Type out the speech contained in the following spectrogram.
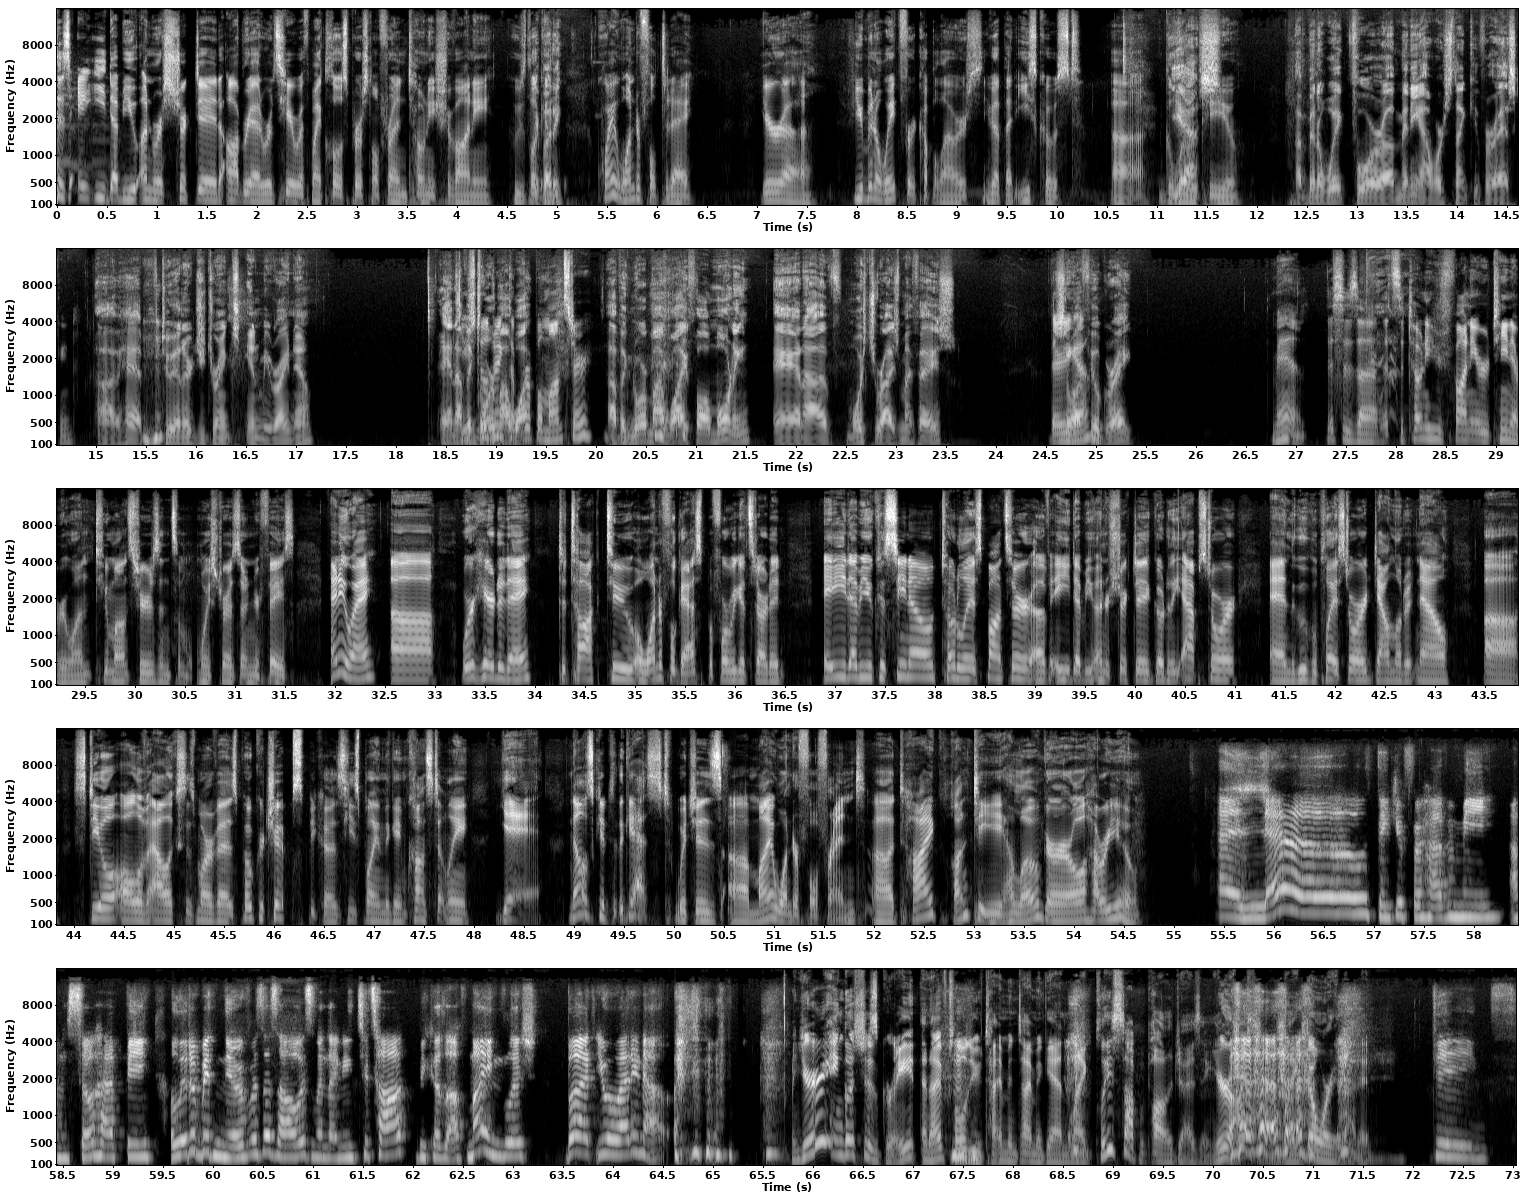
This is AEW Unrestricted. Aubrey Edwards here with my close personal friend Tony Schiavone, who's looking buddy. quite wonderful today. You're uh you've been awake for a couple hours. You got that East Coast uh glow Yes. to you. I've been awake for uh, many hours. Thank you for asking. I have two energy drinks in me right now, and I've Do still ignored my wife. purple monster? I've ignored my wife all morning, and I've moisturized my face, There so you go. I feel great. Man, this is uh it's the Tony Schiavone routine, everyone. Two monsters and some moisturizer on your face. Anyway, uh we're here today to talk to a wonderful guest before we get started. AEW Casino, totally a sponsor of AEW Unrestricted. Go to the App Store and the Google Play Store, download it now. Uh steal all of Alex's Marvez poker chips because he's playing the game constantly. Yeah. Now let's get to the guest, which is uh, my wonderful friend, uh, Tay Conti. Hello, girl. How are you? Hello. Thank you for having me. I'm so happy. A little bit nervous as always when I need to talk because of my English, but you already know. Your English is great, and I've told you time and time again, like, please stop apologizing. You're awesome. like, don't worry about it. Thanks.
